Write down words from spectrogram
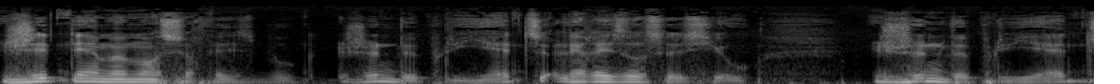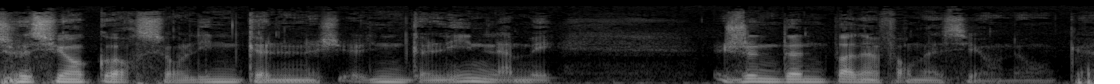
J'étais un moment sur Facebook, je ne veux plus y être. Les réseaux sociaux, je ne veux plus y être. Je suis encore sur LinkedIn, là, mais je ne donne pas d'informations. Euh.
